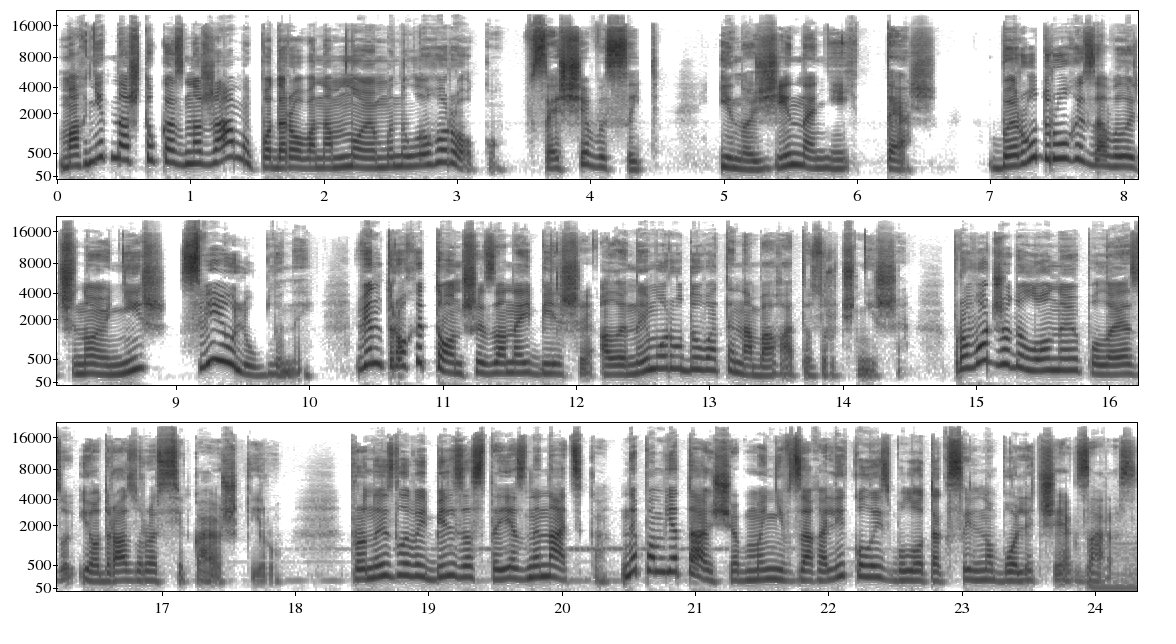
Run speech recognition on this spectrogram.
Магнітна штука з ножами, подарована мною минулого року, все ще висить, і ножі на ній теж. Беру другий за величиною ніж, свій улюблений. Він трохи тонший за найбільший, але ним орудувати набагато зручніше. Проводжу долоною по лезу і одразу розсікаю шкіру. Пронизливий біль застає зненацька. Не пам'ятаю, щоб мені взагалі колись було так сильно боляче, як зараз.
